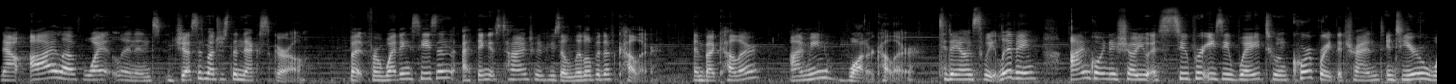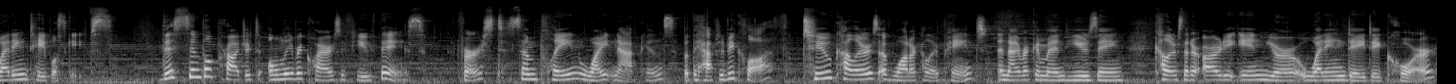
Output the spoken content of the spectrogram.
Now, I love white linens just as much as the next girl, but for wedding season, I think it's time to infuse a little bit of color. And by color, I mean watercolor. Today on Suite Living, I'm going to show you a super easy way to incorporate the trend into your wedding tablescapes. This simple project only requires a few things. First, some plain white napkins, but they have to be cloth. Two colors of watercolor paint, and I recommend using colors that are already in your wedding day decor.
